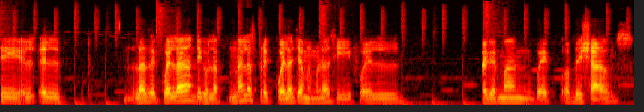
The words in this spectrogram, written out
Sí, el, el, la secuela, digo, la, una de las precuelas, llamémosla así, fue el Spider-Man Web of the Shadows,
